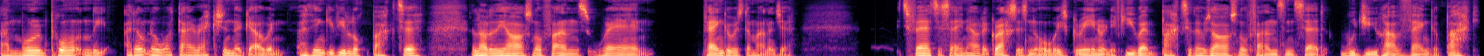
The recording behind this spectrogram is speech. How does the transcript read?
And more importantly, I don't know what direction they're going. I think if you look back to a lot of the Arsenal fans when Wenger was the manager, it's fair to say now the grass isn't always greener. And if you went back to those Arsenal fans and said, Would you have Wenger back?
